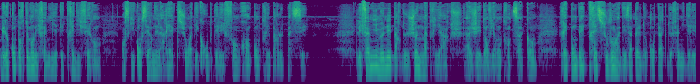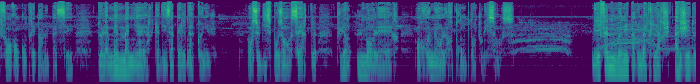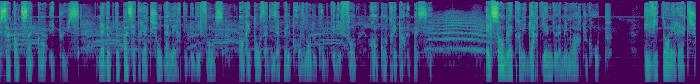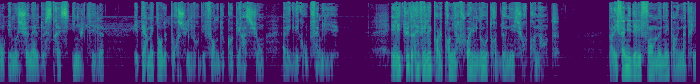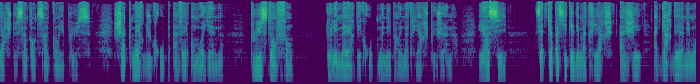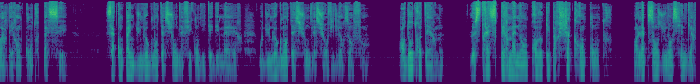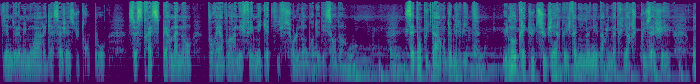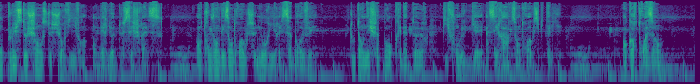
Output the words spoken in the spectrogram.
Mais le comportement des familles était très différent en ce qui concernait la réaction à des groupes d'éléphants rencontrés par le passé. Les familles menées par de jeunes matriarches, âgées d'environ 35 ans, répondaient très souvent à des appels de contact de familles d'éléphants rencontrés par le passé, de la même manière qu'à des appels d'inconnus, en se disposant en cercle, puis en humant l'air, en remuant leurs trompes dans tous les sens. Mais les familles menées par une matriarche âgée de 55 ans et plus n'adoptent pas cette réaction d'alerte et de défense en réponse à des appels provenant de groupes d'éléphants rencontrés par le passé. Elles semblent être les gardiennes de la mémoire du groupe, évitant les réactions émotionnelles de stress inutiles et permettant de poursuivre des formes de coopération avec des groupes familiers et l'étude révélait pour la première fois une autre donnée surprenante. Dans les familles d'éléphants menées par une matriarche de 55 ans et plus, chaque mère du groupe avait en moyenne plus d'enfants que les mères des groupes menés par une matriarche plus jeune. Et ainsi, cette capacité des matriarches âgées à garder la mémoire des rencontres passées s'accompagne d'une augmentation de la fécondité des mères ou d'une augmentation de la survie de leurs enfants. En d'autres termes, le stress permanent provoqué par chaque rencontre, en l'absence d'une ancienne gardienne de la mémoire et de la sagesse du troupeau, ce stress permanent pourrait avoir un effet négatif sur le nombre de descendants. Sept ans plus tard, en 2008, une autre étude suggère que les familles menées par une matriarche plus âgée ont plus de chances de survivre en période de sécheresse, en trouvant des endroits où se nourrir et s'abreuver, tout en échappant aux prédateurs qui font le guet à ces rares endroits hospitaliers encore trois ans,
